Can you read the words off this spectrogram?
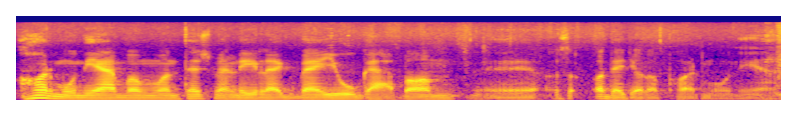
harmóniában van, testben, lélekben, jogában, az ad egy alapharmóniát.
